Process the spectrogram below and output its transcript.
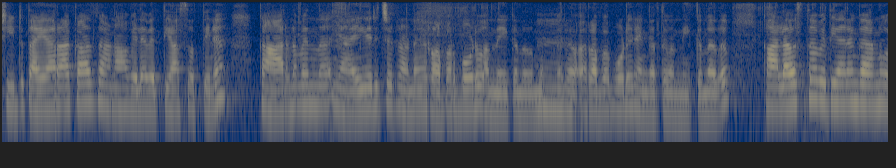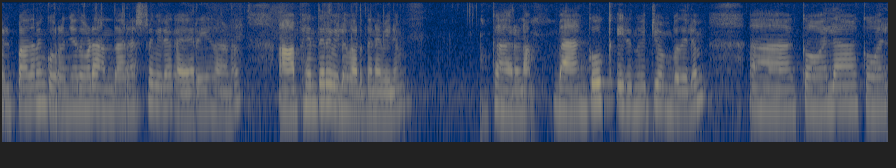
ഷീറ്റ് തയ്യാറാക്കാത്തതാണ് ആ വില വ്യത്യാസത്തിന് കാരണമെന്ന് ന്യായീകരിച്ചിട്ടാണ് റബ്ബർ ബോർഡ് വന്നേക്കുന്നത് റബ്ബർ ബോർഡ് രംഗത്ത് വന്നിരിക്കുന്നത് കാലാവസ്ഥാ വ്യതിയാനം കാരണം ഉൽപ്പാദനം കുറഞ്ഞതോടെ അന്താരാഷ്ട്ര വില കയറിയതാണ്. ആഭ്യന്തര വില വർധനവിനും കാരണം ബാങ്കോക്ക് ഇരുന്നൂറ്റി ഒമ്പതിലും കോല കോല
